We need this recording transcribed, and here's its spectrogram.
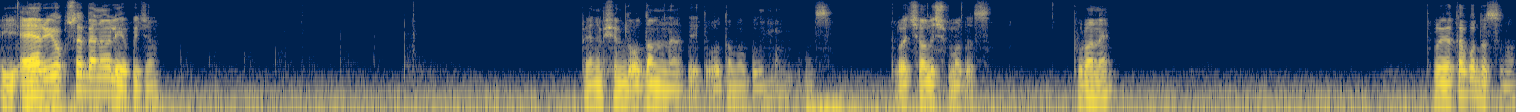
İyi, Eğer yoksa ben öyle yapacağım. Benim şimdi odam neredeydi? Odamı bulmam lazım. Bura çalışma odası. Bura ne? Bura yatak odası mı?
